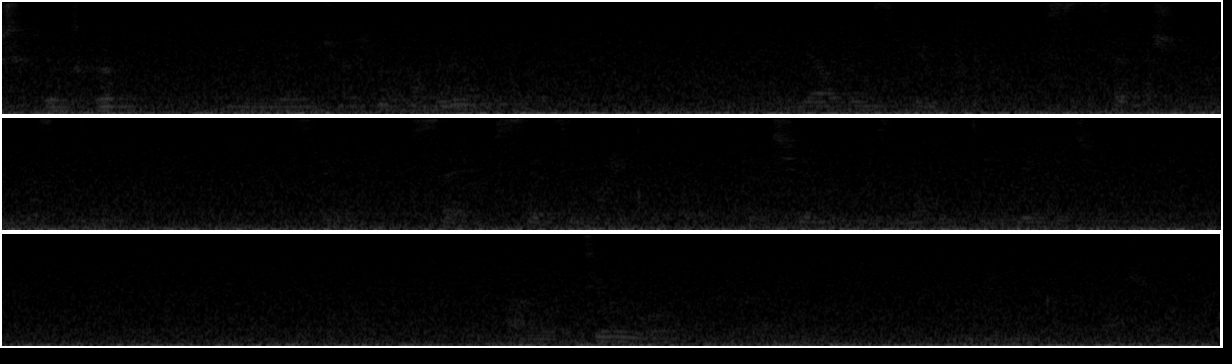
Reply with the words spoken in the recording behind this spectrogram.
Що ти хотів сказати? Я нічого ж не говорю. Я, в принципі, все те, що було висказано, це, все, все це може бути причиною, безумовно, це і є причиною. Але в цілому, е, моя думка така, що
